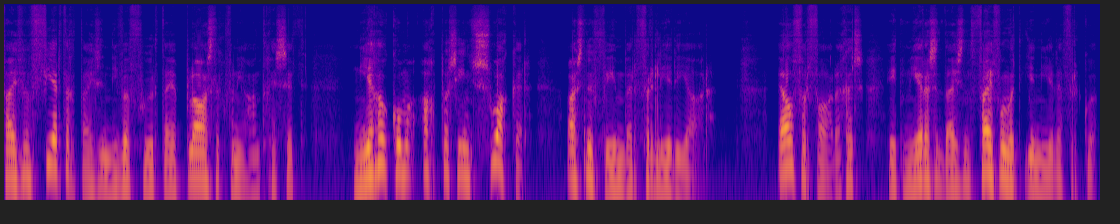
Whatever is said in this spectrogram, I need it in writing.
45000 nuwe voertuie plaaslik van die hand gesit, 9,8% swakker as November verlede jaar. 11 vervaardigers het meer as 1500 eenhede verkoop.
